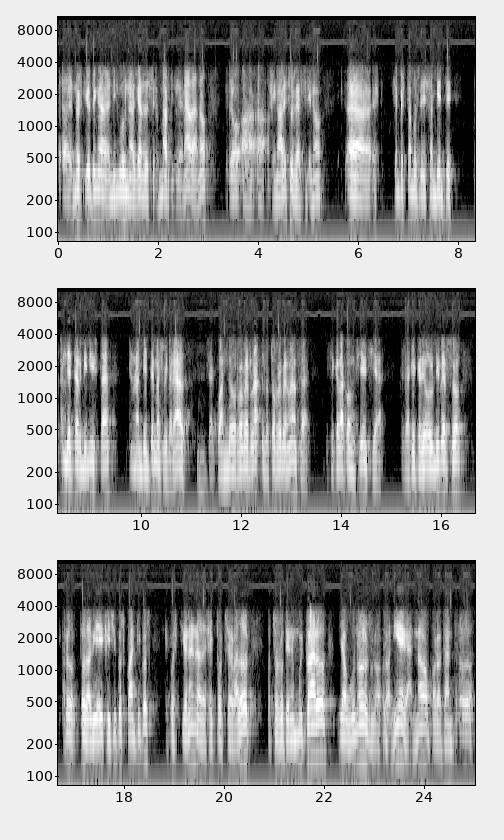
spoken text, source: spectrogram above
eh, no es que yo tenga ninguna ganas de ser mártir de nada, ¿no? Pero al final esto es así, ¿no? Eh, siempre estamos en ese ambiente tan determinista en un ambiente más liberal. O sea, cuando Robert el doctor Robert Lanza dice que la conciencia es la que creó el universo, claro, todavía hay físicos cuánticos que cuestionan el efecto observador, otros lo tienen muy claro y algunos lo, lo niegan, ¿no? Por lo tanto,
